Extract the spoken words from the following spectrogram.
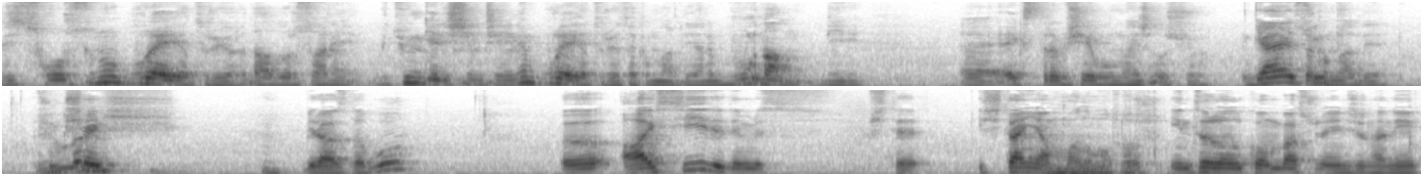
resource'unu buraya yatırıyor. Daha doğrusu hani bütün gelişim şeyini buraya yatırıyor takımlar diye. Yani buradan bir e, ekstra bir şey bulmaya çalışıyor Yani çünkü, takımlar diye. çünkü Yılların- şey biraz da bu e, IC dediğimiz işte içten yanmalı Yanmalı motor. motor. Internal Combustion Engine hani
